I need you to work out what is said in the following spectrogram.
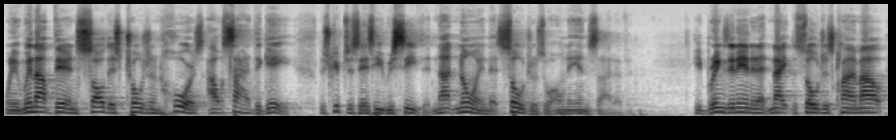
When he went out there and saw this Trojan horse outside the gate, the scripture says he received it, not knowing that soldiers were on the inside of it. He brings it in, and at night the soldiers climb out,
